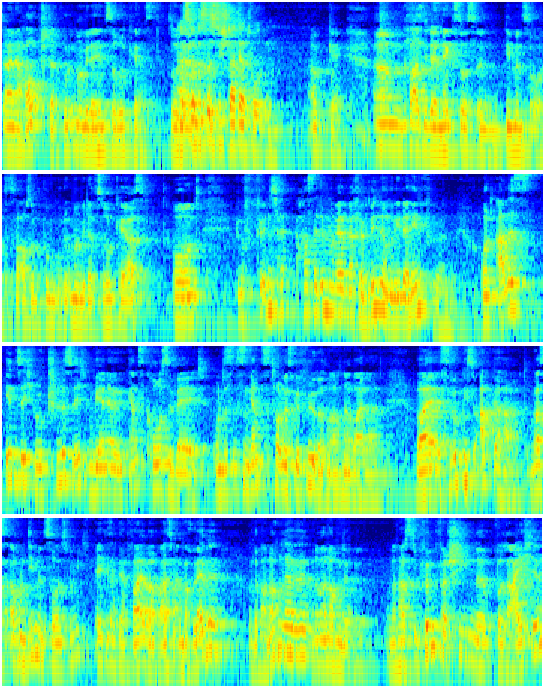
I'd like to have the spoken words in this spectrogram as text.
deine Hauptstadt, wo du immer wieder hin zurückkehrst. So Achso, das ist die Stadt der Toten. Okay. Ähm, quasi der Nexus in Demon's Souls. Das war auch so ein Punkt, wo du immer wieder zurückkehrst. Und du findest, hast halt immer mehr, mehr Verbindungen, die dahin führen. und alles in sich wirkt schlüssig und wie eine ganz große Welt. Und das ist ein ganz tolles Gefühl, was man nach einer Weile hat. Weil es wirkt nicht so abgehakt. Was auch in Demon's Souls für mich ehrlich gesagt der Fall war, war es war einfach Level und da war noch ein Level und da war noch ein Level. Und dann hast du fünf verschiedene Bereiche,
